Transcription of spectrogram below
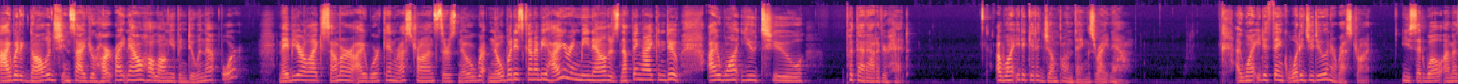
I would acknowledge inside your heart right now how long you've been doing that for. Maybe you're like Summer. I work in restaurants. There's no re- nobody's going to be hiring me now. There's nothing I can do. I want you to put that out of your head. I want you to get a jump on things right now. I want you to think, what did you do in a restaurant? You said, well, I'm a,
